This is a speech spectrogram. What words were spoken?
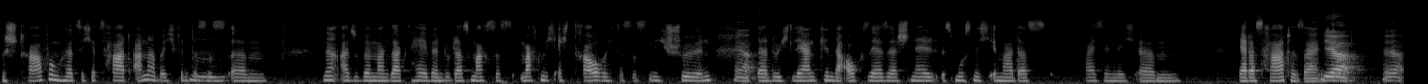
Bestrafung. Hört sich jetzt hart an, aber ich finde, mhm. das ist, ähm, ne, also wenn man sagt, hey, wenn du das machst, das macht mich echt traurig, das ist nicht schön. Ja. Dadurch lernen Kinder auch sehr, sehr schnell, es muss nicht immer das, weiß ich nicht, ähm, ja, das Harte sein. Ja. Ja,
